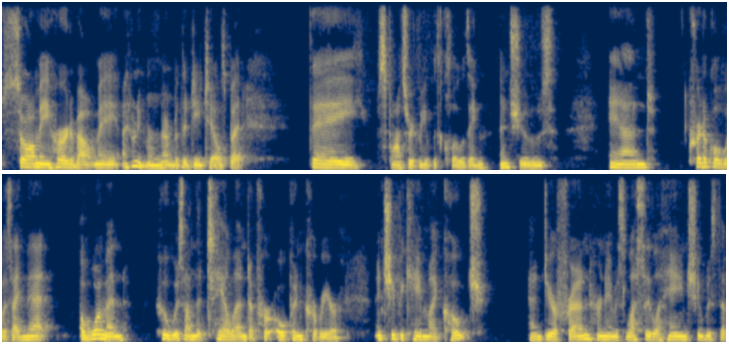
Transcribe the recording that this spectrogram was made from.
saw me, heard about me. I don't even remember the details, but they sponsored me with clothing and shoes. And critical was I met a woman who was on the tail end of her open career, and she became my coach and dear friend. Her name is Leslie Lahane. She was the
